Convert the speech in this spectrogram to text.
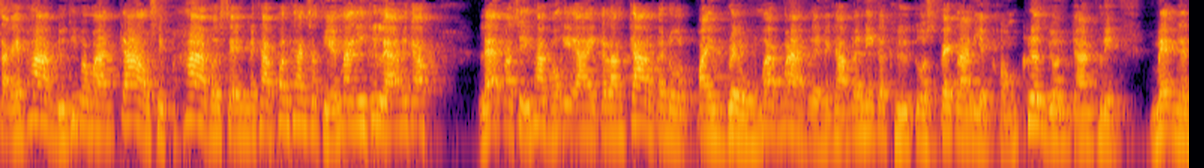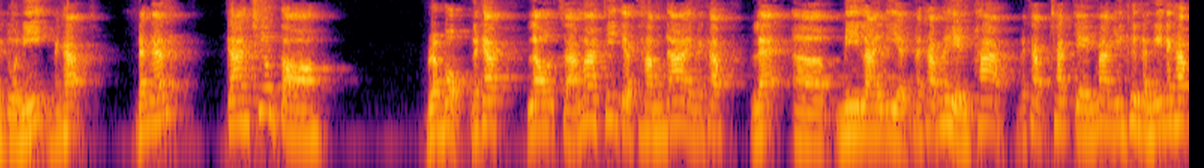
ศักยภาพอยู่ที่ประมาณ 95%นะครับ ค่อนข้างเสถียรมากยิ่งขึ้นแล้วนะครับ และประสิทธิภาพของ AI กำลังก้าวกระโดดไปเร็วมาก ๆ เลยนะครับ และนี่ก็คือตัวสเปครายละเอียดของเครื่องยนต์การผลิตเม็ดเงินตัวนี้นะครับ ดังนั้นการเชื่อมต่อระบบนะครับ เราสามารถที่จะทำได้นะครับ และมีรายละเอียดนะครับให้เห็นภาพนะครับชัดเจนมากยิ่งขึ้นดังนี้นะครับ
